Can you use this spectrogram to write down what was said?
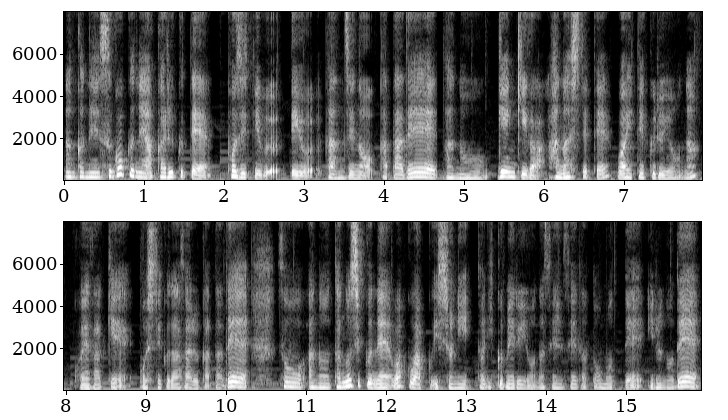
なんかね、すごくね、明るくて、ポジティブっていう感じの方で、あの、元気が話してて湧いてくるような声掛けをしてくださる方で、そう、あの、楽しくね、ワクワク一緒に取り組めるような先生だと思っているので、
